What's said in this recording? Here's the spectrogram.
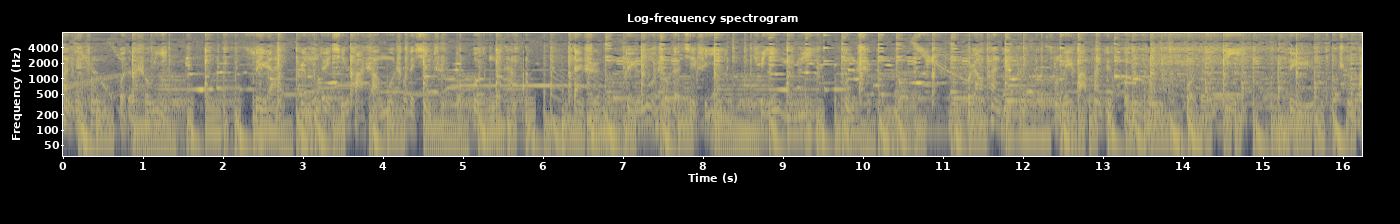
犯罪中获得收益。虽然人们对刑法上没收的性质有不同的看法，但是对于没收的现实意义却应予以重视。不让犯罪分子从违法犯罪活动中获得利益，对于惩罚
